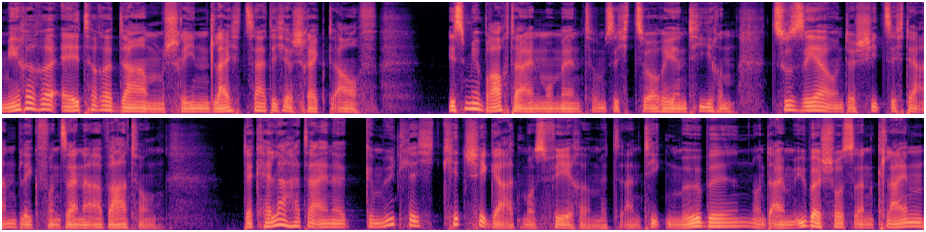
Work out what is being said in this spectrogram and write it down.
Mehrere ältere Damen schrien gleichzeitig erschreckt auf. Ismir brauchte einen Moment, um sich zu orientieren. Zu sehr unterschied sich der Anblick von seiner Erwartung. Der Keller hatte eine gemütlich kitschige Atmosphäre mit antiken Möbeln und einem Überschuss an kleinen,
